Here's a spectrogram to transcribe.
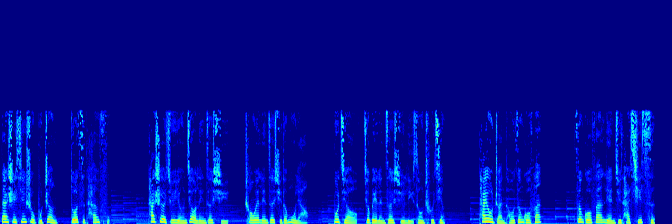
但是心术不正，多次贪腐。他设局营救林则徐，成为林则徐的幕僚，不久就被林则徐礼送出境。他又转投曾国藩，曾国藩连拒他七次。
